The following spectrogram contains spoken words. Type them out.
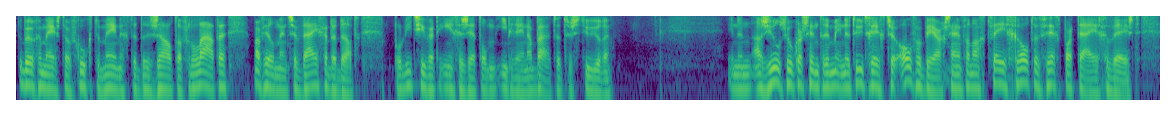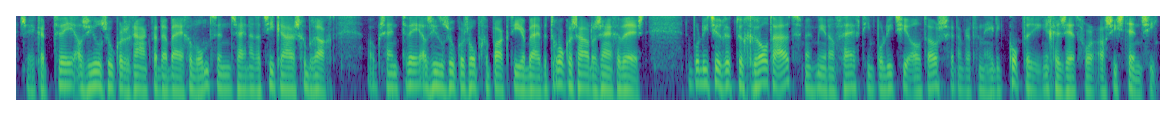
De burgemeester vroeg de menigte de zaal te verlaten, maar veel mensen weigerden dat. De politie werd ingezet om iedereen naar buiten te sturen. In een asielzoekerscentrum in het Utrechtse Overberg zijn vannacht twee grote vechtpartijen geweest. Zeker twee asielzoekers raakten daarbij gewond en zijn naar het ziekenhuis gebracht. Ook zijn twee asielzoekers opgepakt die erbij betrokken zouden zijn geweest. De politie rukte groot uit met meer dan 15 politieauto's en er werd een helikopter ingezet voor assistentie.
